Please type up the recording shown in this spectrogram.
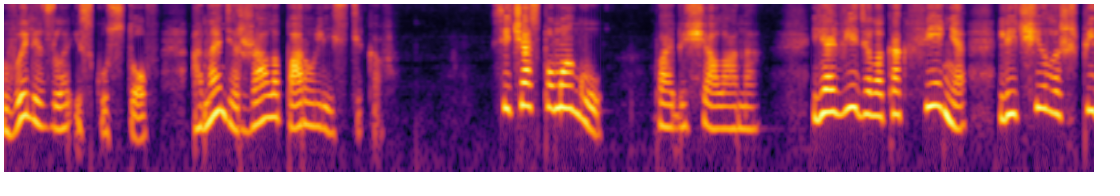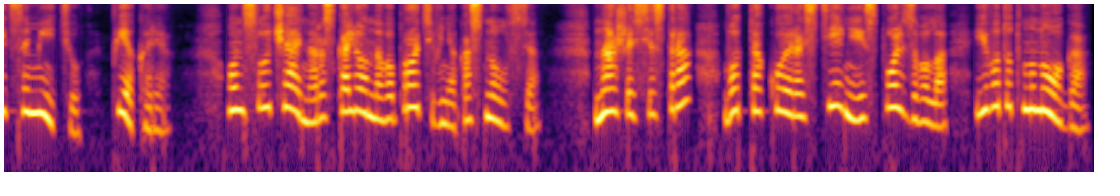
вылезла из кустов. Она держала пару листиков. «Сейчас помогу!» пообещала она. «Я видела, как Феня лечила шпица Митю, пекаря. Он случайно раскаленного противня коснулся. Наша сестра вот такое растение использовала, его тут много».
